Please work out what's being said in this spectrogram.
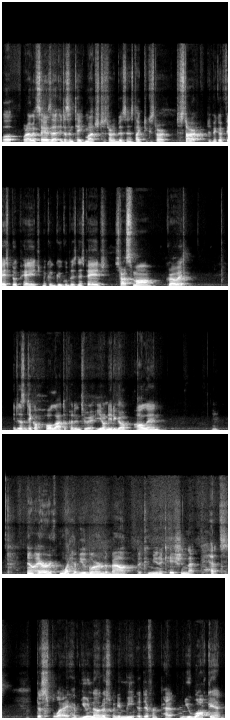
Well, what I would say is that it doesn't take much to start a business. Like you can start to start, just make a Facebook page, make a Google business page, start small, grow it. It doesn't take a whole lot to put into it. You don't need to go all in. Hmm. Now, Eric, what have you learned about the communication that pets display? Have you noticed when you meet a different pet and you walk in,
